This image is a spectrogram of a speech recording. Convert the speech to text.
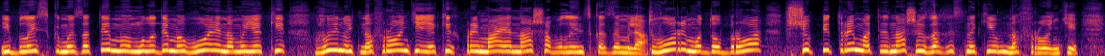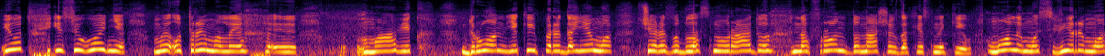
і близькими за тими молодими воїнами, які гинуть на фронті, яких приймає наша волинська земля. Творимо добро, щоб підтримати наших захисників на фронті. І от і сьогодні ми отримали. е, Мавік, дрон, який передаємо через обласну раду на фронт до наших захисників. Молимось, віримо,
